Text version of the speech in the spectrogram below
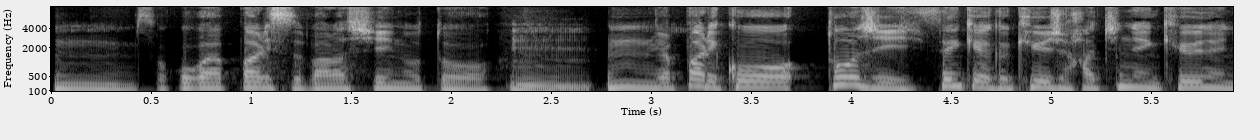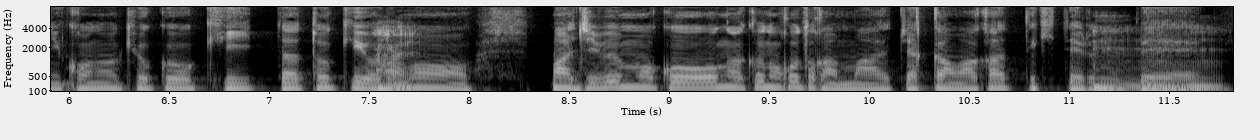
うん、そこがやっぱり素晴らしいのと、うん。うん、やっぱりこう当時1998年9年にこの曲を聴いた時よりも、まあ自分もこう音楽のことがまあ若干分かってきてるので、うん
